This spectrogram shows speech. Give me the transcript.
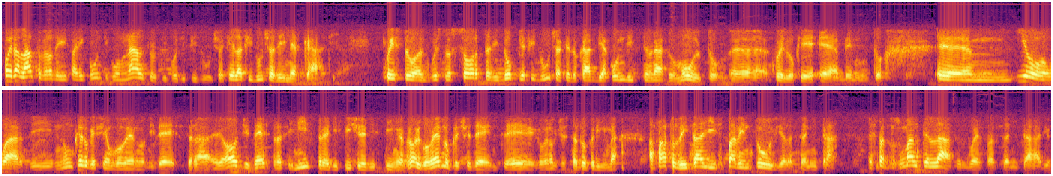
poi dall'altro però devi fare i conti con un altro tipo di fiducia, che è la fiducia dei mercati questo, questa sorta di doppia fiducia credo che abbia condizionato molto eh, quello che è avvenuto. Eh, io guardi, non credo che sia un governo di destra, eh, oggi destra-sinistra è difficile distinguere, però il governo precedente, il governo che c'è stato prima, ha fatto dei tagli spaventosi alla sanità è stato smantellato il welfare sanitario.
